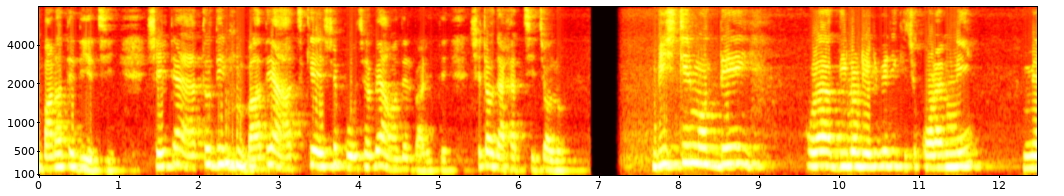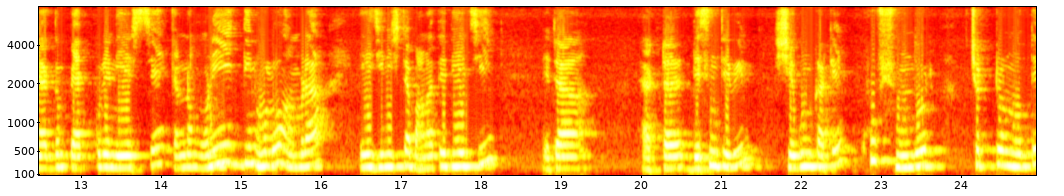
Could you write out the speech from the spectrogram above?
বানাতে দিয়েছি। সেইটা এতদিন বাদে আজকে এসে পৌঁছাবে আমাদের বাড়িতে। সেটাও দেখাচ্ছি, চলো। বৃষ্টির মধ্যেই ওরা দিল ডেলিভারি কিছু করার নেই। একদম প্যাক করে নিয়ে এসছে। কেননা অনেক দিন হলো আমরা এই জিনিসটা বানাতে দিয়েছি। এটা একটা ড্রেসিং টেবিল সেগুন কাঠে। খুব সুন্দর, ছোট্টর মধ্যে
